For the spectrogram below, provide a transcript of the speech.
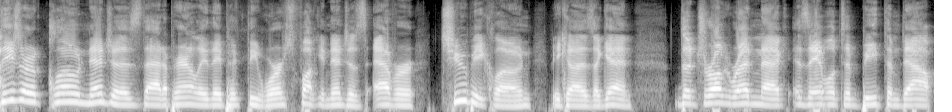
these are clone ninjas that apparently they picked the worst fucking ninjas ever to be cloned because again, the drunk redneck is able to beat them down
